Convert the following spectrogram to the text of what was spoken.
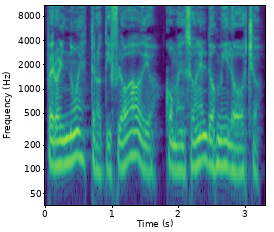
pero el nuestro, Tiflo Audio, comenzó en el 2008.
